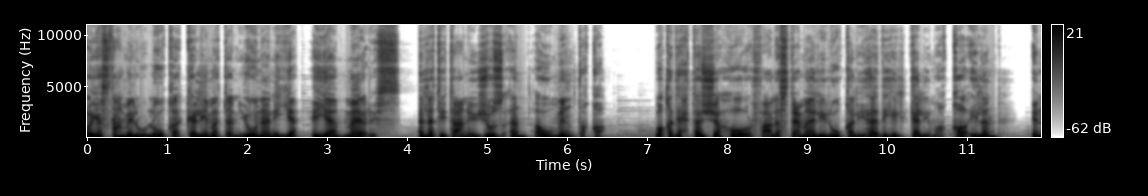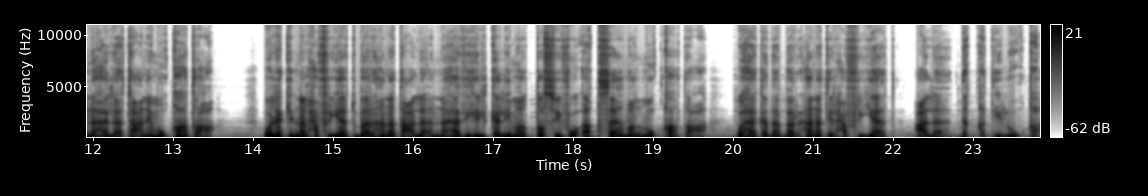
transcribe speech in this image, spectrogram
ويستعمل لوقا كلمة يونانية هي مارس التي تعني جزءا أو منطقة. وقد احتج هورث على استعمال لوقا لهذه الكلمة قائلا إنها لا تعني مقاطعة. ولكن الحفريات برهنت على أن هذه الكلمة تصف أقسام المقاطعة وهكذا برهنت الحفريات على دقة لوقا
